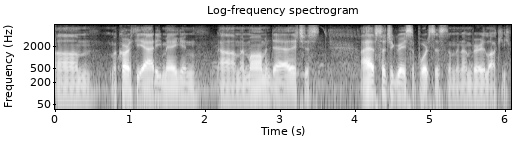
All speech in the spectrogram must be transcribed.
um, McCarthy Addie Megan uh, my mom and dad it's just I have such a great support system and I'm very lucky.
